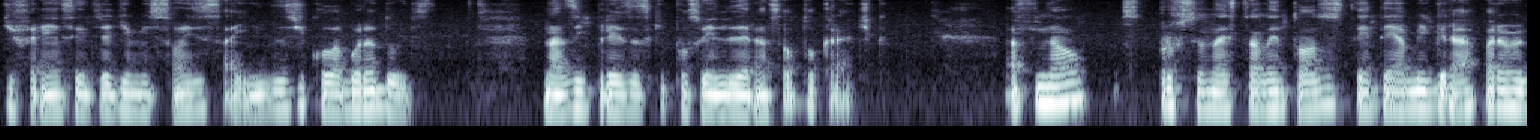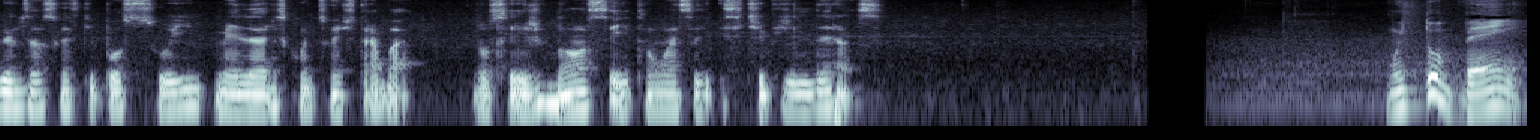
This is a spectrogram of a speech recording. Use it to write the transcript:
diferença entre admissões e saídas de colaboradores, nas empresas que possuem liderança autocrática. Afinal, os profissionais talentosos tendem a migrar para organizações que possuem melhores condições de trabalho ou seja, não aceitam essa, esse tipo de liderança. Muito bem.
